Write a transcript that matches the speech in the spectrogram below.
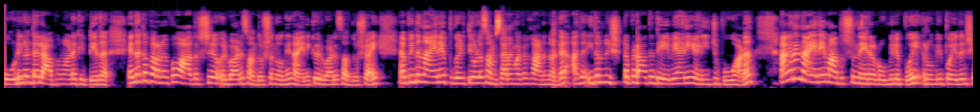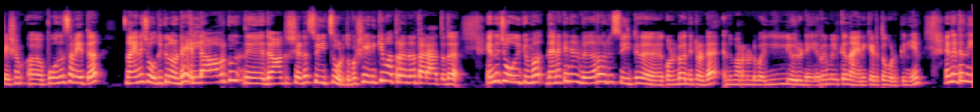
കോടികളുടെ ലാഭമാണ് കിട്ടിയത്. എന്നൊക്കെ പറഞ്ഞപ്പോൾ ആദർശ് ഒരുപാട് സന്തോഷം തോന്നി. നയനയ്ക്ക് ഒരുപാട് സന്തോഷമായി പിന്നെ നയനെ പുകഴ്ത്തിയുള്ള സംസാരങ്ങളൊക്കെ കാണുന്നുണ്ട്. അത് ഇതൊന്നും ഇഷ്ടപ്പെടാതെ ദേവയാനി എണീറ്റ് പോവാണ്. അങ്ങനെ നയനയും ആദർശും നേരെ റൂമിൽ പോയി. റൂമിൽ പോയതിനു ശേഷം പോകുന്ന സമയത്ത് നയന ചോദിക്കുന്നുണ്ട് എല്ലാവർക്കും ആദർശയുടെ സ്വീറ്റ്സ് കൊടുത്തു. പക്ഷെ എനിക്ക് മാത്രം എന്താ തരാത്തത്? എന്ന് ചോദിക്കുമ്പോൾ നിനക്ക് ഞാൻ വേറെ ഒരു സ്വീറ്റ് കൊണ്ടുവന്നിട്ടുണ്ട് എന്ന് പറഞ്ഞുകൊണ്ട് വലിയൊരു ഡയറി മിൽക്ക് നയനയ്ക്ക് എടുത്ത് കൊടുക്കുകയും എന്നിട്ട് നീ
